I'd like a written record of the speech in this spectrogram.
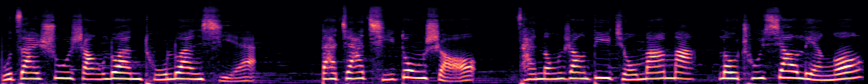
不在树上乱涂乱写，大家齐动手，才能让地球妈妈露出笑脸哦。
